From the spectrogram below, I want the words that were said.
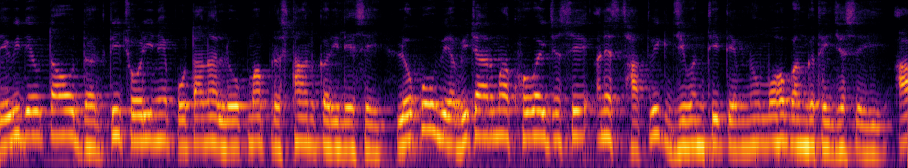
દેવી દેવતાઓ ધરતી છોડીને પોતાના લોકમાં પ્રસ્થાન કરી લેશે. લોકો વ્યભિચારમાં ખોવાઈ જશે અને સાત્વિક જીવનથી તેમનો મોહભંગ થઈ જશે. આ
